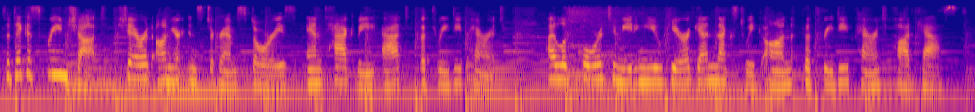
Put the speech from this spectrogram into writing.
So take a screenshot, share it on your Instagram stories, and tag me at the 3D Parent. I look forward to meeting you here again next week on the 3D Parent Podcast.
